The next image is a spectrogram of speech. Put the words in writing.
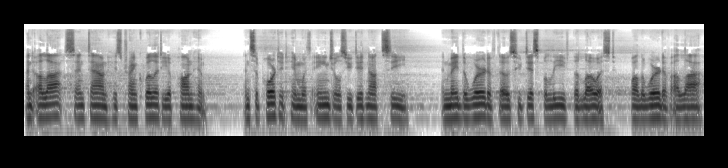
And Allah sent down His tranquility upon him, and supported him with angels you did not see, and made the word of those who disbelieved the lowest, while the word of Allah,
